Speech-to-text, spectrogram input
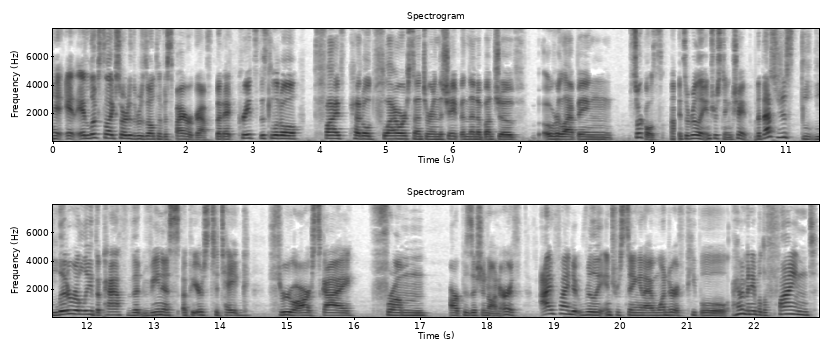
It, it, it looks like sort of the result of a spirograph, but it creates this little five petaled flower center in the shape, and then a bunch of overlapping circles. It's a really interesting shape. But that's just literally the path that Venus appears to take mm-hmm. through our sky from our position on Earth. I find it really interesting, and I wonder if people I haven't been able to find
